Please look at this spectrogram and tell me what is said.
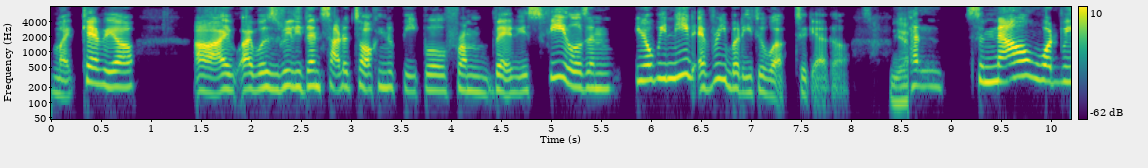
my career. Uh, I I was really then started talking to people from various fields, and you know we need everybody to work together. Yeah. And so now what we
